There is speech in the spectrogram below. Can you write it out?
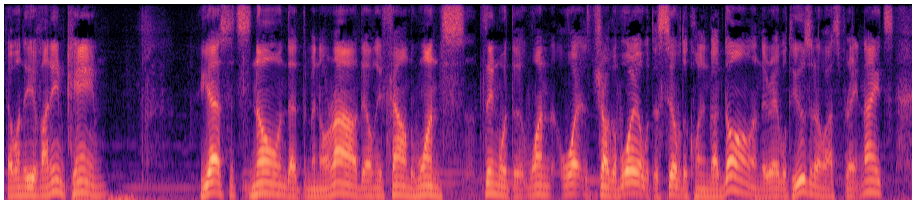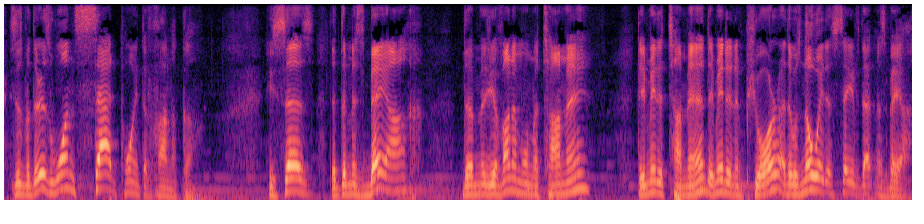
that when the Yevanim came, yes, it's known that the menorah, they only found one thing with the one oil, jug of oil with the seal of the Kohen Gadol, and they were able to use it and last for eight nights. He says, but there is one sad point of Hanukkah. He says that the Mizbeach, the Yevanim were matame, they made it tameh, they made it impure, and there was no way to save that Mizbeach.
